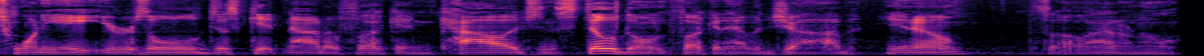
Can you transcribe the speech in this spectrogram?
28 years old, just getting out of fucking college and still don't fucking have a job, you know? So I don't know.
